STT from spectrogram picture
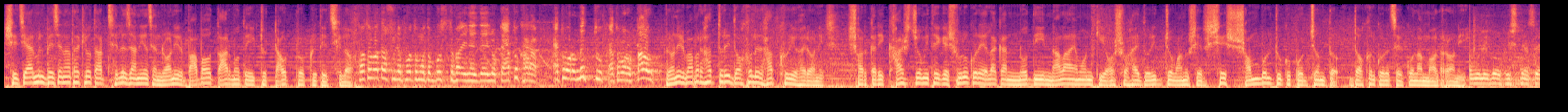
সেই চেয়ারম্যান বেঁচে না থাকলেও তার ছেলে জানিয়েছেন রনির বাবাও তার মতো একটু টাউট প্রকৃতির ছিল। কথাবার্তা শুনে প্রথমত বুঝতে পারি না যে এই লোকটা এত খারাপ এত বড় মৃত্যু এত বড় টাউট রনির বাবার হাত ধরেই দখলের হাত খড়ি হয় রনির। সরকারি খাস জমি থেকে শুরু করে এলাকার নদী নালা এমনকি অসহায় দরিদ্র মানুষের শেষ সম্বলটুকু পর্যন্ত দখল করেছে গোলাম মাওলা রনি। অফিস নিয়েছে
